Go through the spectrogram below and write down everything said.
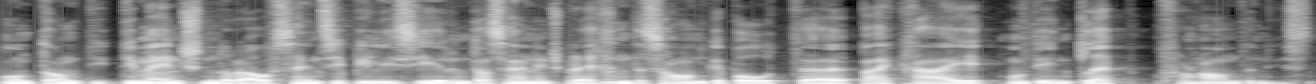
und dann die, die Menschen darauf sensibilisieren, dass ein entsprechendes Angebot äh, bei KAI und Intlab vorhanden ist.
